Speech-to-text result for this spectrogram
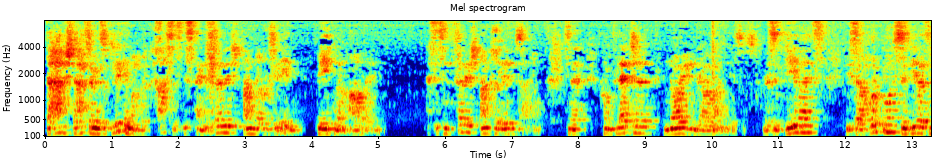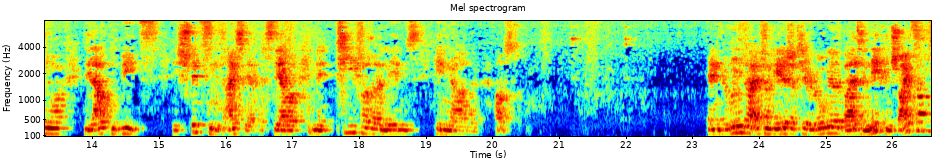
da habe ich dazu mir so Klick gemacht, krass, es ist ein völlig anderes Leben. Beten und arbeiten. Es ist eine völlig andere Lebenshaltung. Es ist eine komplette Neuhingabe an Jesus. Es sind jeweils, dieser Rhythmus sind jeweils nur die lauten Beats, die Spitzen des Eisberges, die aber eine tiefere Lebenshingabe ausdrücken. Ein berühmter evangelischer Theologe, Walter Nick, ein Schweizer,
